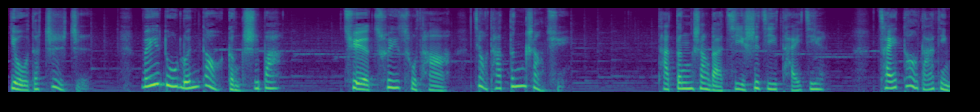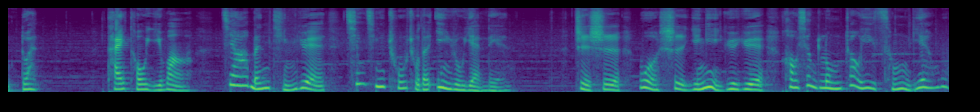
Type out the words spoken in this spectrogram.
有的制止，唯独轮到耿十八，却催促他叫他登上去。他登上了几十级台阶，才到达顶端，抬头一望。家门庭院清清楚楚地映入眼帘，只是卧室隐隐约约，好像笼罩一层烟雾。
